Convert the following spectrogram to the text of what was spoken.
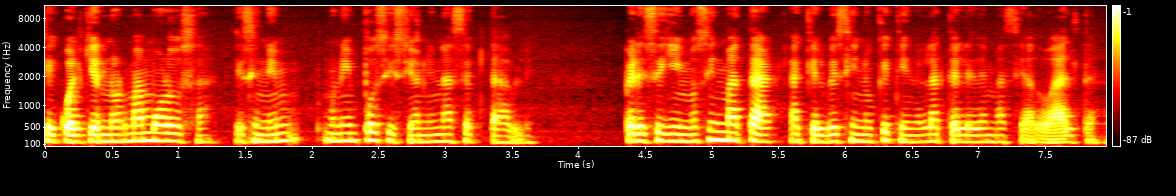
que cualquier norma amorosa es una imposición inaceptable. Perseguimos sin matar a aquel vecino que tiene la tele demasiado alta.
